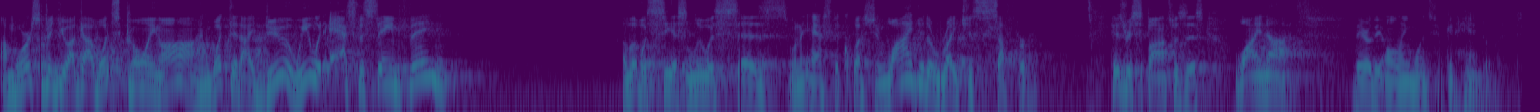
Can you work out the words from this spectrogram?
I'm worshiping you. God, what's going on? What did I do? We would ask the same thing. I love what C.S. Lewis says when he asked the question, Why do the righteous suffer? His response was this Why not? They are the only ones who can handle it.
